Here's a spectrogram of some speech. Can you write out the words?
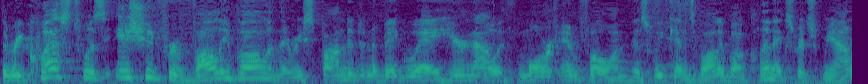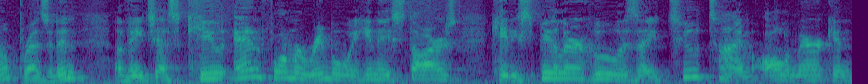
The request was issued for volleyball, and they responded in a big way. Here now with more info on this weekend's volleyball clinics. Rich Miano, president of HSQ, and former Rainbow Wahine stars Katie Spieler, who was a two-time All-American,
